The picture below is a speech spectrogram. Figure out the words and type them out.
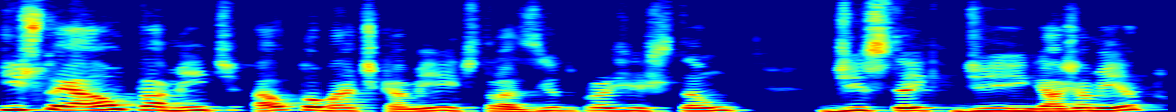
Isto é altamente, automaticamente trazido para a gestão de, stake, de engajamento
